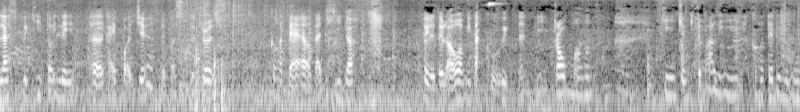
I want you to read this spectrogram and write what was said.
Last pergi toilet uh, Kat airport je. Lepas tu terus Ke hotel Tak ada sigah Toilet-toilet awak ni takut. Nanti trauma. Okay jom kita balik Ke hotel dulu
